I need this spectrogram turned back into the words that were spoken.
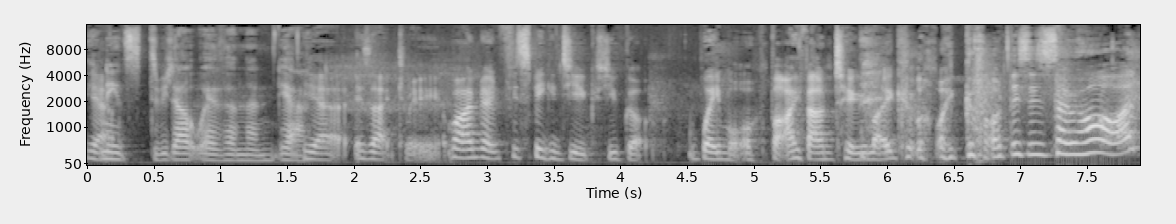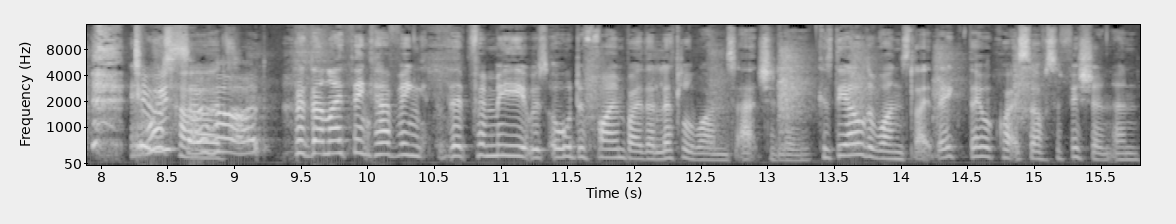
Yeah. needs to be dealt with, and then yeah, Yeah, exactly. Well, I'm not speaking to you because you've got way more, but I found two like, oh my god, this is so hard. Two is so hard. But then I think having that for me, it was all defined by the little ones actually, because the elder ones like they they were quite self sufficient, and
